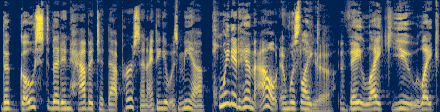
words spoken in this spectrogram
the ghost that inhabited that person, I think it was Mia, pointed him out and was like, Yeah. they like you. Like,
